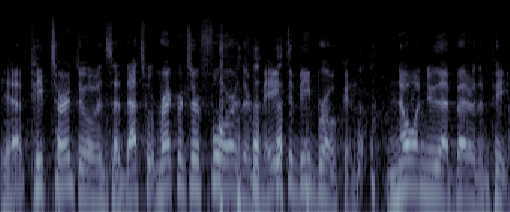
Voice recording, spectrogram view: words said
Yeah, Pete turned to him and said, That's what records are for. They're made to be broken. No one knew that better than Pete.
